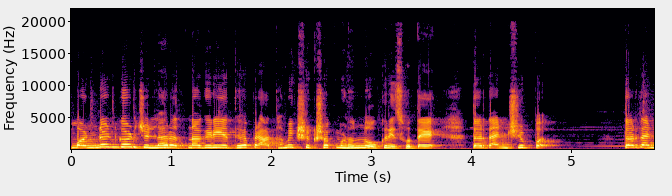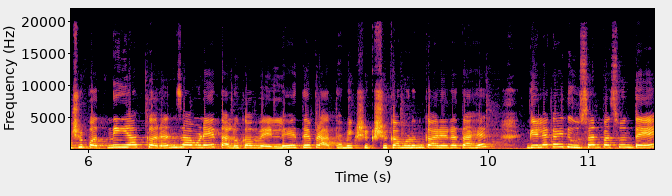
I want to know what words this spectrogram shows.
मंडणगड जिल्हा रत्नागिरी येथे प्राथमिक शिक्षक म्हणून नोकरीस होते. तर त्यांची प तर त्यांची पत्नी या करंजावणे तालुका वेल्हे येथे प्राथमिक शिक्षिका म्हणून कार्यरत आहेत. गेल्या काही दिवसांपासून ते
